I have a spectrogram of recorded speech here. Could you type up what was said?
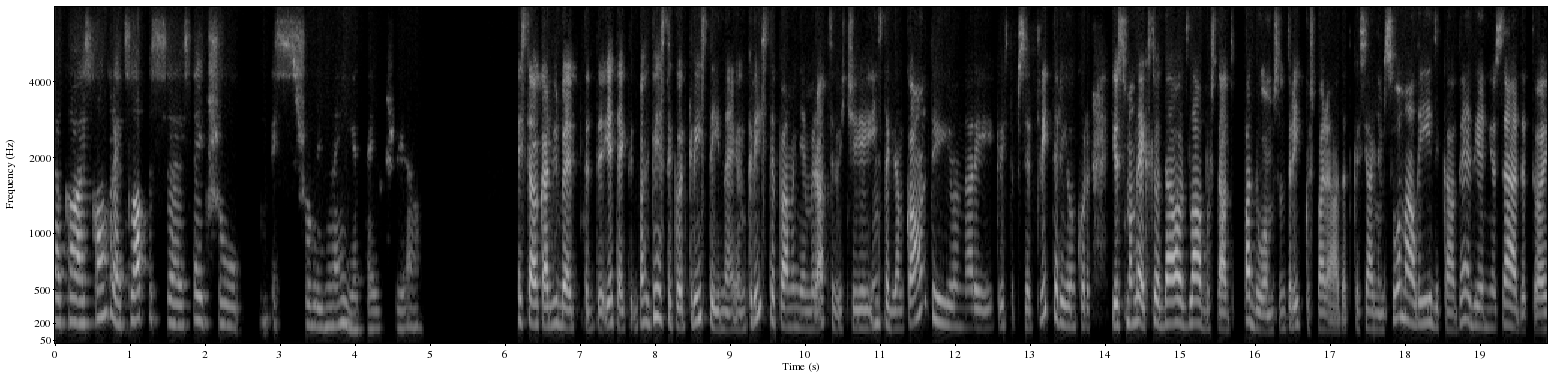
Tā kā es konkrētas lapas, eh, es teikšu, es šobrīd neieteikšu. Jā. Es savukārt gribēju ieteikt, piesakot Kristīnai un Kristapam. Viņiem ir atsevišķi Instagram konti, un arī Kristaps ir Twitterī, kur jūs, man liekas, ļoti daudz labus tādus padomus un trikus parādat, kas jāņem somā līdzi, kā bēdienu jūs ēdat, vai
